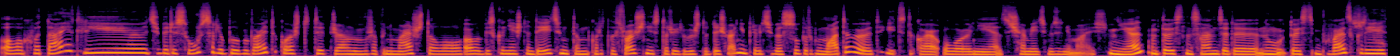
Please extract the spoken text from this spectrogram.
а, хватает ли тебе ресурса, либо бывает такое, что ты прям уже понимаешь, что а, бесконечный дейтинг, там, краткосрочные истории, либо что-то еще, они прям тебя супер выматывают, и ты такая, о, нет, зачем я этим занимаюсь? Нет, ну, то есть, на самом деле, ну, то есть, бывает скорее...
